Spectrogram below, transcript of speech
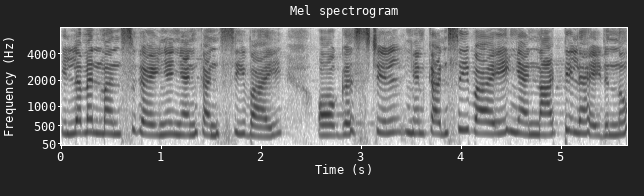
ഇലവൻ മന്ത്സ് കഴിഞ്ഞ് ഞാൻ കൺസീവായി ഓഗസ്റ്റിൽ ഞാൻ കൺസീവായി ഞാൻ നാട്ടിലായിരുന്നു.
